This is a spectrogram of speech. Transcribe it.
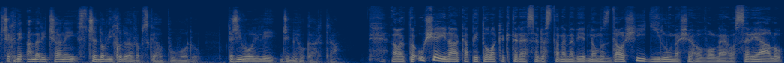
všechny Američany středovýchodoevropského původu, kteří volili Jimmyho Cartera. Ale to už je jiná kapitola, ke které se dostaneme v jednom z dalších dílů našeho volného seriálu.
